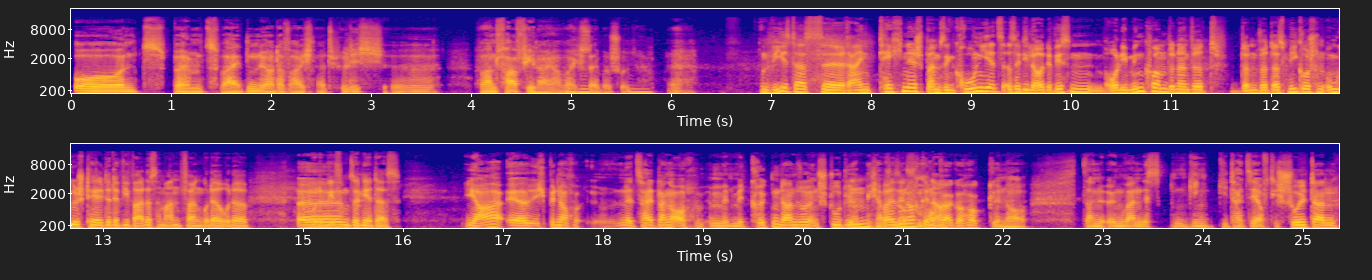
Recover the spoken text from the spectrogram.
Und beim zweiten, ja, da war ich natürlich, äh, war ein Fahrfehler, ja, war ich selber schuld, ja. ja. Und wie ist das äh, rein technisch beim Synchron jetzt? Also die Leute wissen, Olli Ming kommt und dann wird, dann wird das Mikro schon umgestellt oder wie war das am Anfang? Oder, oder, oder wie Äh, funktioniert das? Ja, äh, ich bin auch eine Zeit lang auch mit, mit Krücken dann so ins Studio, Mhm, hab mich weiß einfach nur auf noch, den genau. Hocker gehockt, genau. Dann irgendwann, es ging, geht halt sehr auf die Schultern,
